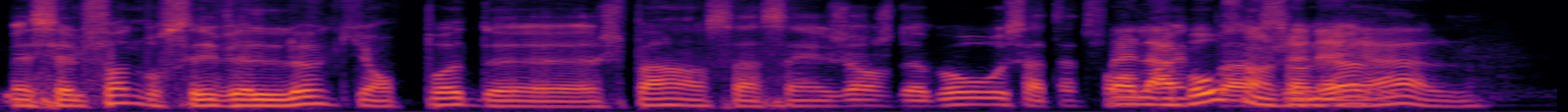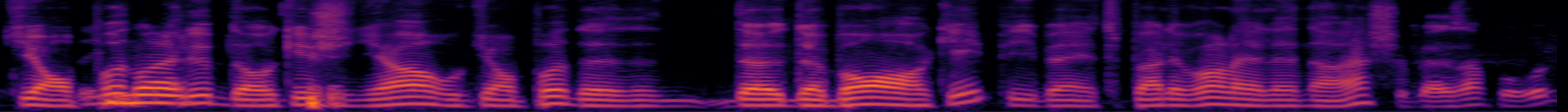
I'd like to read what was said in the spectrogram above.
Mais c'est le fun pour ces villes-là qui n'ont pas de. Je pense à Saint-Georges-de-Beauce, à Tête-Fort. Ben, la Beauce en général. Qui n'ont pas Ouais. de club de hockey junior ou qui n'ont pas de, de, de bon hockey. Puis ben, tu peux aller voir la LNH, c'est plaisant pour eux.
